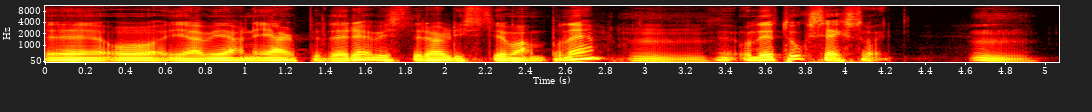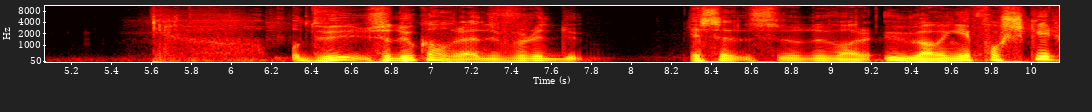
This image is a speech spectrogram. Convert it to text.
uh, og jeg vil gjerne hjelpe dere hvis dere har lyst til å være med på det. Mm. Og det tok seks år. Mm. Og du, så du kaller det for du, så du var uavhengig forsker,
